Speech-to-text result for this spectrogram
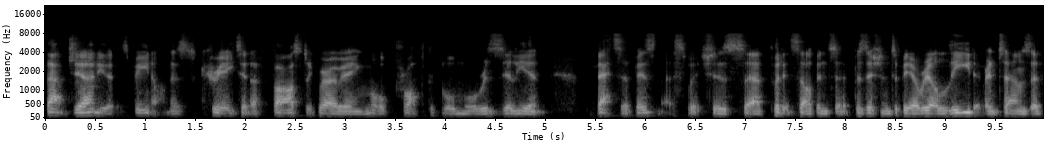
that journey that it's been on has created a faster growing, more profitable, more resilient, better business, which has uh, put itself into a position to be a real leader in terms of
